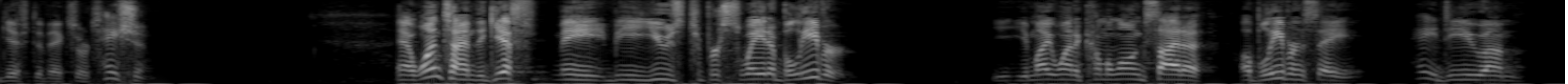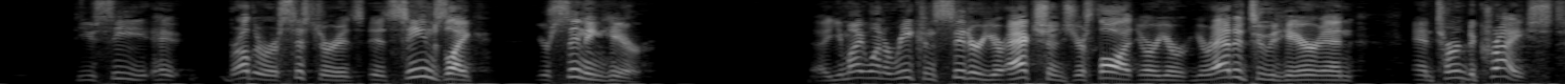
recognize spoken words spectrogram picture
gift of exhortation. At one time, the gift may be used to persuade a believer. You might want to come alongside a, a believer and say, "Hey, do you um, do you see? Hey, brother or sister, it seems like you're sinning here. uh, you might want to reconsider your actions, your thought, or your, your attitude here and, and turn to Christ.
